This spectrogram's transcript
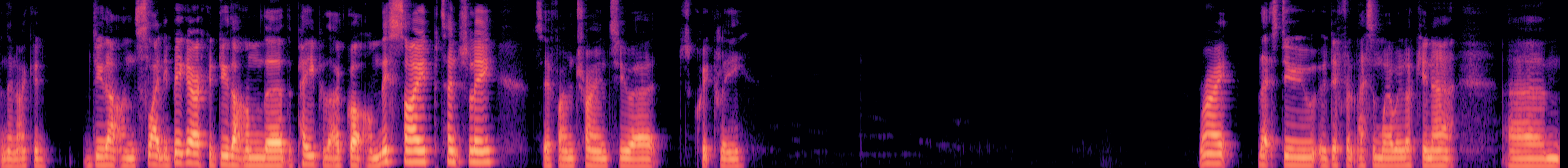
And then I could do that on slightly bigger. I could do that on the, the paper that I've got on this side potentially. So if I'm trying to uh, quickly, right, let's do a different lesson where we're looking at um,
